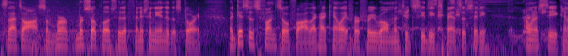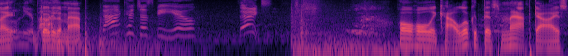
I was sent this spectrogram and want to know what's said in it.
So that's awesome. We're we're so close to the finishing the end of the story. Like this is fun so far. Like I can't wait for a free roam and to see the expansive city. I want to see. Can I go to the map? That could just be you. Thanks! Oh, holy cow. Look at this map, guys.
